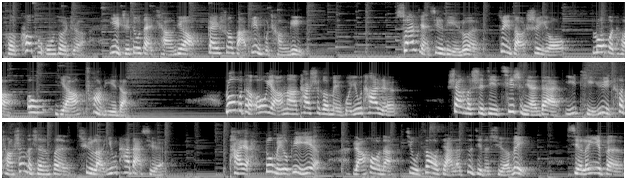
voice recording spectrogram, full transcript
和科普工作者一直都在强调该说法并不成立。酸碱性理论最早是由罗伯特·欧阳创立的。罗伯特·欧阳呢，他是个美国犹他人。上个世纪七十年代，以体育特长生的身份去了犹他大学，他呀都没有毕业，然后呢就造假了自己的学位，写了一本《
